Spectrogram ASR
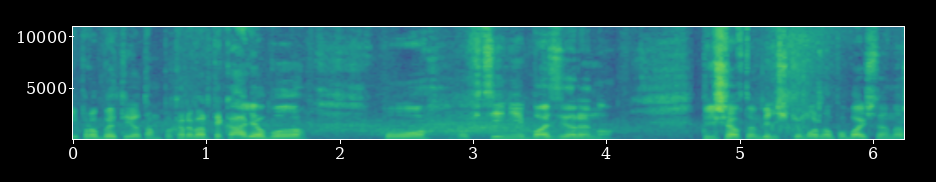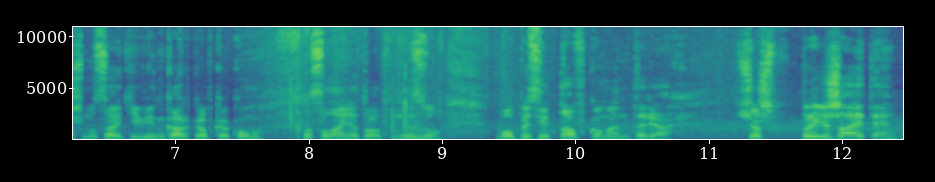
і пробити його там по вертикалі, або по офіційній базі Renault. Більше автомобільчиків можна побачити на нашому сайті wincar.com. Посилання тут внизу, в описі та в коментарях. Що ж, приїжджайте,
